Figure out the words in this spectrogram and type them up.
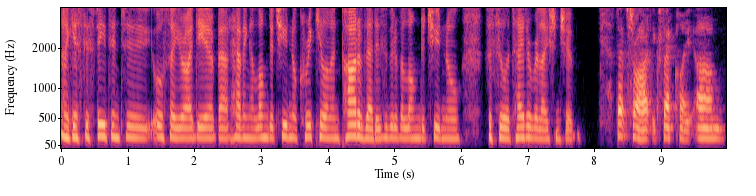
I guess this feeds into also your idea about having a longitudinal curriculum, and part of that is a bit of a longitudinal facilitator relationship. That's right, exactly. Um,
